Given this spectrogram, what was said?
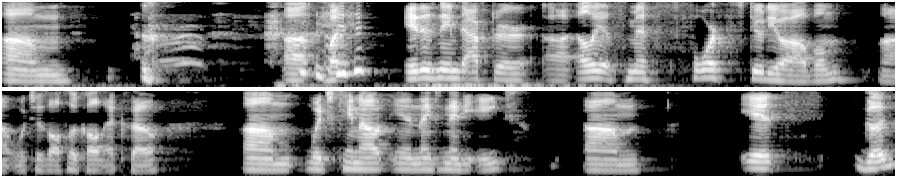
um, uh, but it is named after uh, Elliott Smith's fourth studio album, uh, which is also called XO, um, which came out in 1998. Um, it's good.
